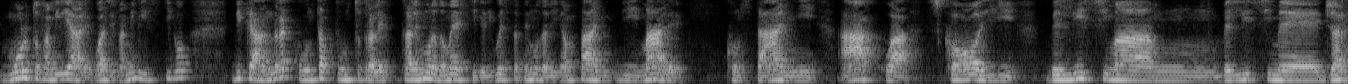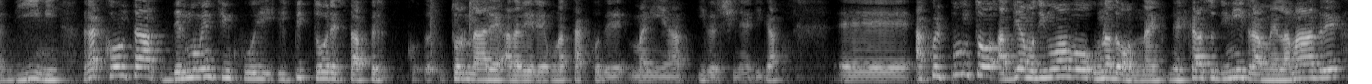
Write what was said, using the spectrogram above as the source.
molto familiare, quasi familistico, di Cannes racconta appunto tra le, tra le mura domestiche di questa tenuta di, campagna, di mare con stagni, acqua, scogli, bellissima, mh, bellissime giardini, racconta del momento in cui il pittore sta per eh, tornare ad avere un attacco di mania ipercinetica. Eh, a quel punto abbiamo di nuovo una donna, nel caso di Nitram è la madre,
